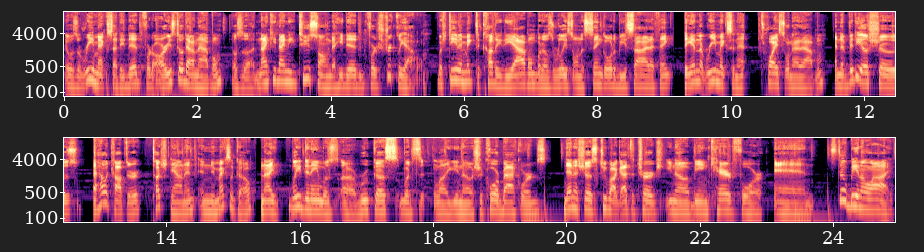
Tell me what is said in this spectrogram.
it was a remix that he did for the Are You Still Down album. It was a 1992 song that he did for the Strictly album, which didn't even make the cut of the album, but it was released on a single, to B side, I think. They ended up remixing it twice on that album, and the video shows a helicopter touchdown in, in New Mexico, and I believe the name was uh, Rukahs, what's like you know Shakur backwards. Then it shows Tupac at the church, you know, being cared for and still being alive.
